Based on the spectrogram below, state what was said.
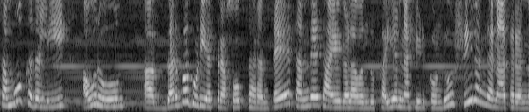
ಸಮ್ಮುಖದಲ್ಲಿ ಅವರು ಗರ್ಭಗುಡಿ ಹತ್ರ ಹೋಗ್ತಾರಂತೆ. ತಂದೆ ತಾಯಿಗಳ ಒಂದು ಕೈಯನ್ನ ಹಿಡ್ಕೊಂಡು ಶ್ರೀರಂಗನಾಥರನ್ನ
